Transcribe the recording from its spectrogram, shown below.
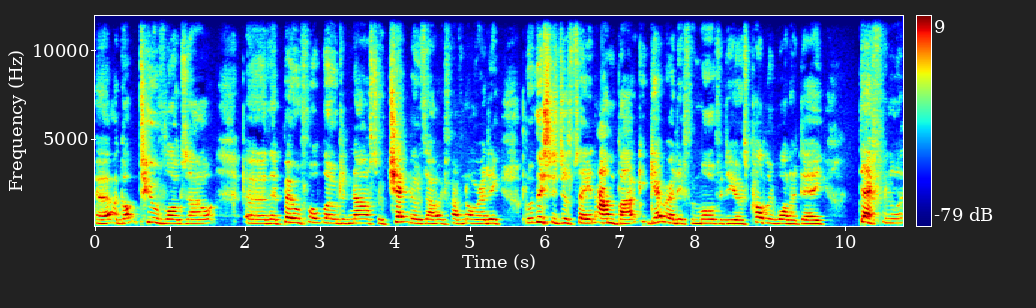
uh, I got two vlogs out. Uh, they're both uploaded now, so check those out if you haven't already. But this is just saying I'm back. Get ready for more videos, probably one a day. Definitely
